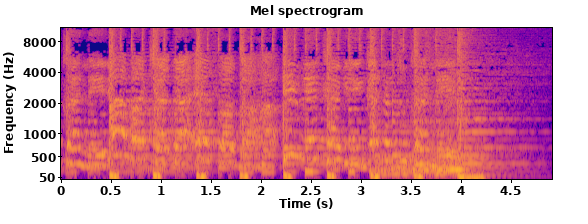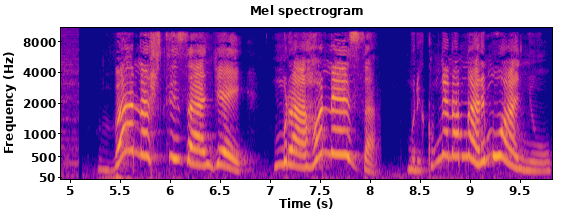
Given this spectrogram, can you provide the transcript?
Kane bana nshuti zanjye muri aho neza muri kumwe na mwarimu wanyu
